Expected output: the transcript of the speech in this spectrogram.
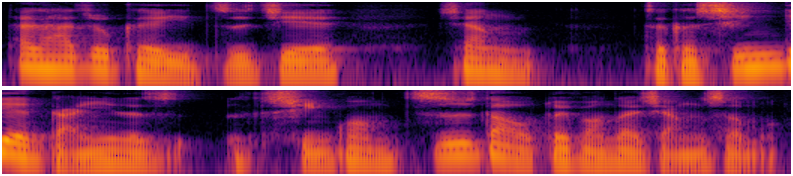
但他就可以直接像这个心电感应的情况，知道对方在讲什么。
